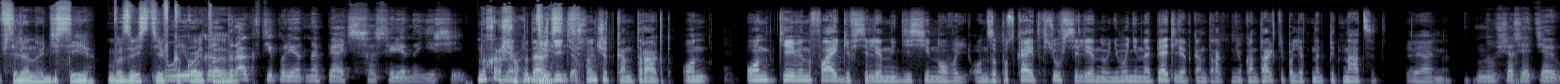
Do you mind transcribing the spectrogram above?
вселенную DC возвести Ну, в какой-то... контракт типа лет на 5 со вселенной DC. Ну, хорошо, Нет, подождите, 10. что значит контракт? Он, он Кевин Файги вселенной DC новый. Он запускает всю вселенную. У него не на 5 лет контракт, у него контракт типа лет на 15. Реально. Ну, сейчас я тебя,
